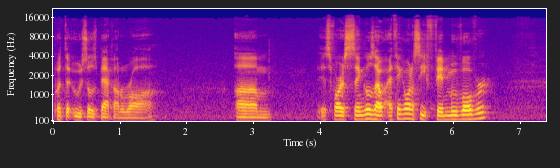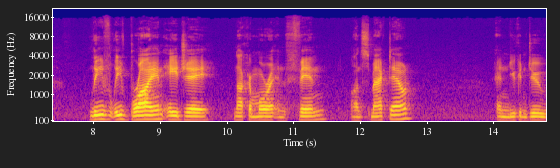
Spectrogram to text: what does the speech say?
put the Usos back on Raw. Um, as far as singles, I, I think I want to see Finn move over. Leave leave Bryan, AJ, Nakamura, and Finn on SmackDown, and you can do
